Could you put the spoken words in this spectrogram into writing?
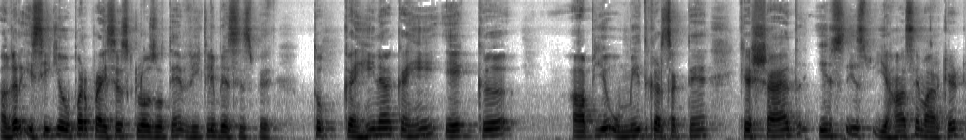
अगर इसी के ऊपर प्राइसेस क्लोज होते हैं वीकली बेसिस पे तो कहीं ना कहीं एक आप ये उम्मीद कर सकते हैं कि शायद इस इस यहाँ से मार्केट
